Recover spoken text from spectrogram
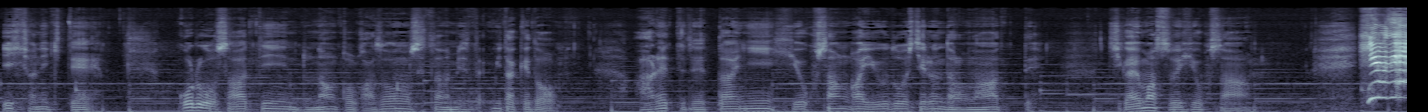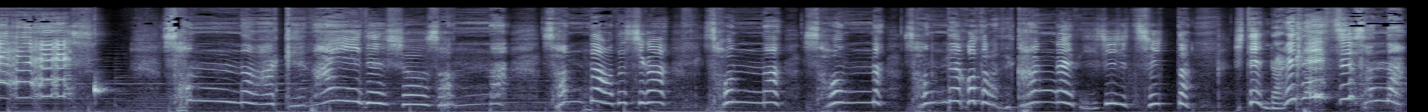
一緒に来てゴルゴ13となんか画像載せたの見た見たけどあれって絶対にひよこさんが誘導してるんだろうなって。違います？ひよこさん。ひよです！そんなわけないでしょ。そんな、そんな私が、そんな、そんな、そんなことまで考えていちいちツイッターしてられないですよ、そんな。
